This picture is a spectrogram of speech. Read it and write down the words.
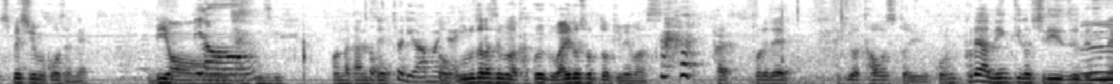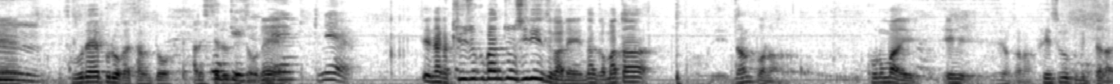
スペシウム光線ね。ビヨーン。こんな感じで。と距離があんまりない。ウルトラセブンはかっこよくワイドショットを決めます。はい。これで敵を倒すという。ここれは人気のシリーズですうん。ねスブラヤプロがちゃんとあれしてるんでしょうね。ですね。ね。でなんか給食番長シリーズがねなんかまたえなんかな。この前えなんかなフェイスブック見たら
